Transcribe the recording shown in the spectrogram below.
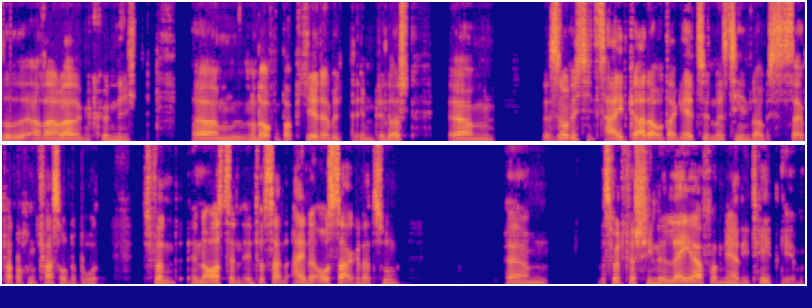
also gekündigt ähm, und auf dem Papier damit eben gelöscht. Ähm, das ist noch nicht die Zeit gerade, auch da Geld zu investieren, glaube ich, ist einfach noch ein Fass ohne Boden. Ich fand in Austin interessant eine Aussage dazu. Ähm, es wird verschiedene Layer von Realität geben.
